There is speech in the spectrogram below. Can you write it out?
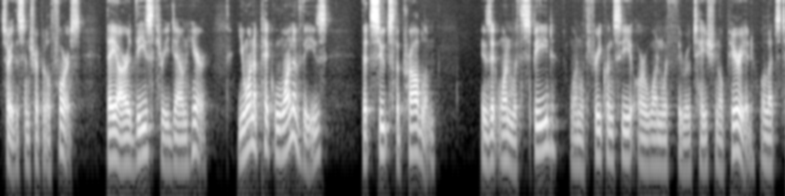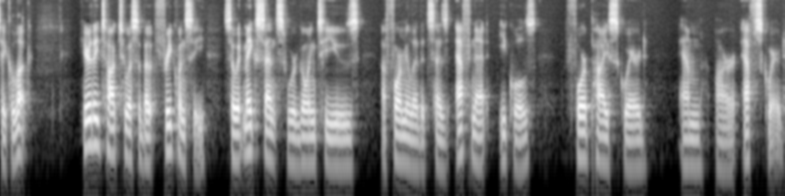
sorry, the centripetal force. They are these three down here. You want to pick one of these that suits the problem. Is it one with speed, one with frequency, or one with the rotational period? Well, let's take a look. Here they talk to us about frequency, so it makes sense we're going to use a formula that says Fnet equals 4 pi squared mrf squared.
